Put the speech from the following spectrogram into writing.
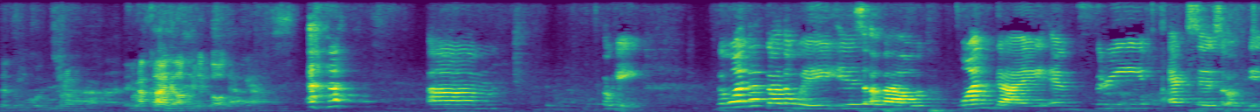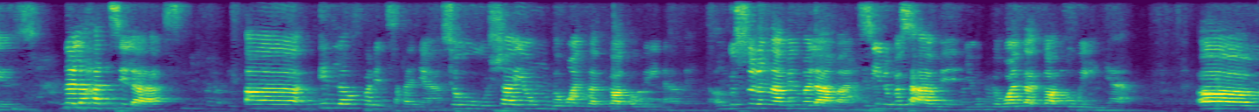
nalungkot from, from akala ko ito. Um, okay. The one that got away is about one guy and three exes of his na lahat sila uh, in love pa rin sa kanya. So, siya yung the one that got away namin. Ang gusto lang namin malaman, sino ba sa amin yung the one that got away niya. Um,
